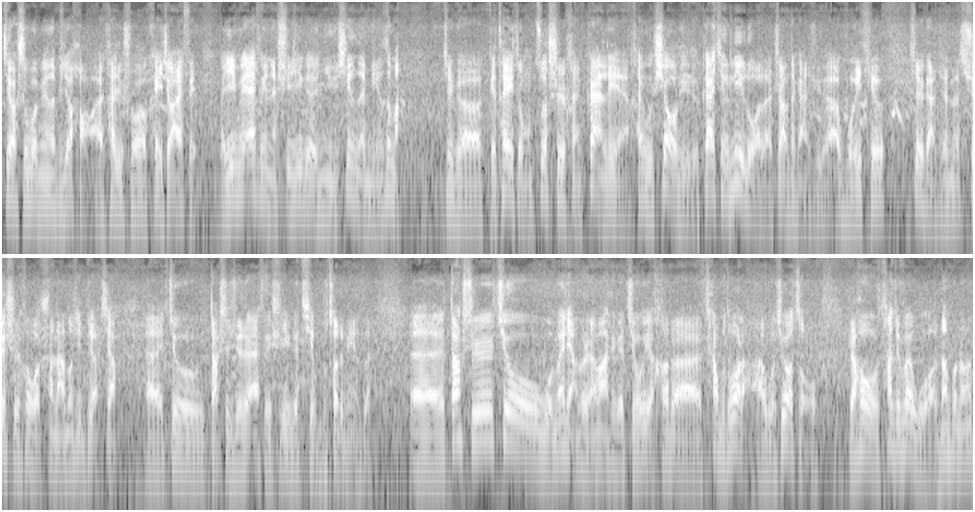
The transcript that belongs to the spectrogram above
叫什么名字比较好啊？她就说可以叫 iFi，因为 iFi 呢是一个女性的名字嘛。这个给他一种做事很干练、很有效率、干净利落的这样的感觉。我一听这个感觉呢，确实和我传达东西比较像。呃，就当时觉得艾菲是一个挺不错的名字。呃，当时就我们两个人嘛，这个酒也喝的差不多了啊，我就要走。然后他就问我能不能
